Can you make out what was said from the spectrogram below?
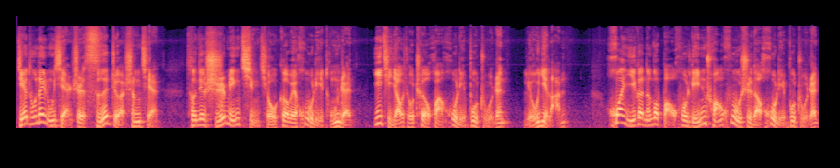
截图内容显示，死者生前曾经实名请求各位护理同仁一起要求撤换护理部主任刘一兰，换一个能够保护临床护士的护理部主任，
